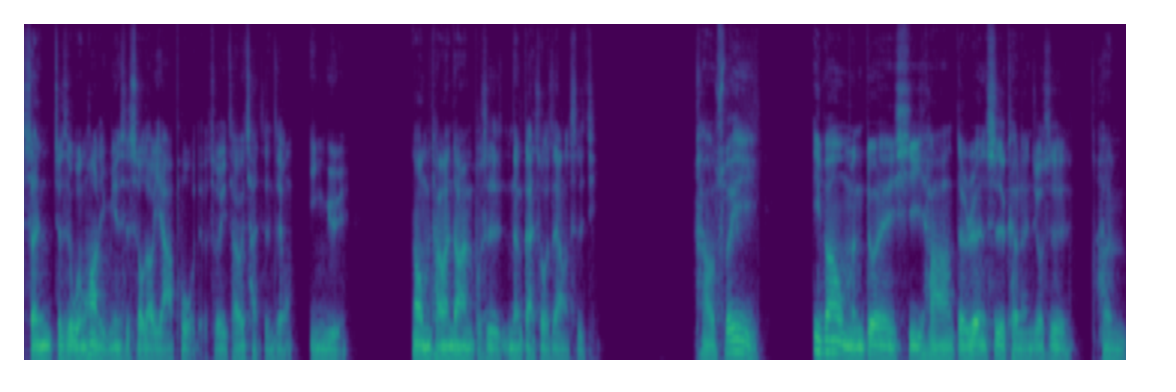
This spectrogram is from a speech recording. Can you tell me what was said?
生就是文化里面是受到压迫的，所以才会产生这种音乐。那我们台湾当然不是能感受这样的事情。好，所以一般我们对嘻哈的认识可能就是很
